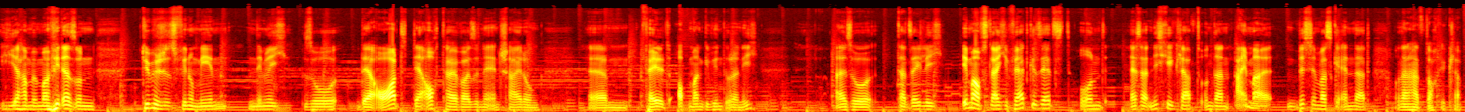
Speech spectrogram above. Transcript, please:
hier haben wir mal wieder so ein typisches Phänomen, nämlich so der Ort, der auch teilweise eine Entscheidung ähm, fällt, ob man gewinnt oder nicht. Also tatsächlich immer aufs gleiche Pferd gesetzt und es hat nicht geklappt und dann einmal ein bisschen was geändert und dann hat es doch geklappt.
